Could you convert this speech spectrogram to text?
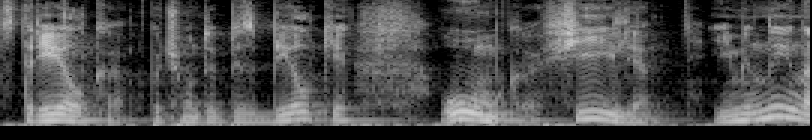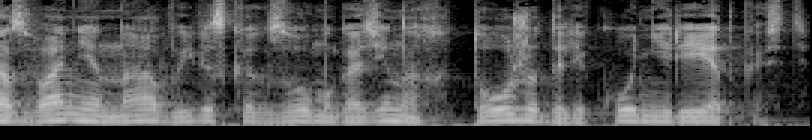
Стрелка, почему-то без белки, Умка, Филя. Именные названия на вывесках зоомагазинах тоже далеко не редкость.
